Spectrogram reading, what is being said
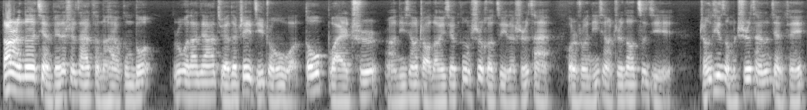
当然呢，减肥的食材可能还有更多。如果大家觉得这几种我都不爱吃啊，你想找到一些更适合自己的食材，或者说你想知道自己整体怎么吃才能减肥，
